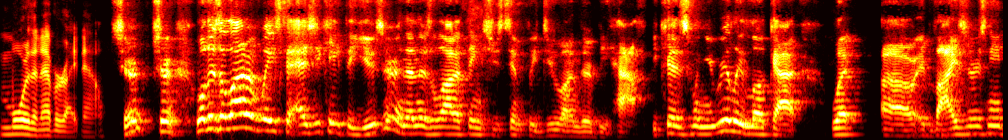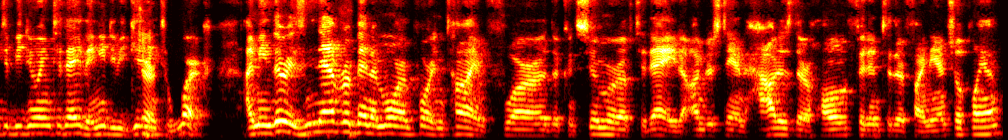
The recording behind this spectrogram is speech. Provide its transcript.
more than ever right now. Sure, sure. Well, there's a lot of ways to educate the user, and then there's a lot of things you simply do on their behalf. Because when you really look at what uh, advisors need to be doing today. They need to be getting sure. to work. I mean, there has never been a more important time for the consumer of today to understand how does their home fit into their financial plan?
